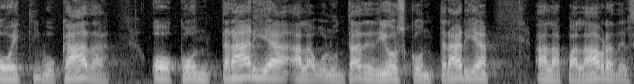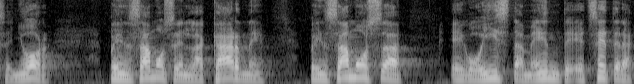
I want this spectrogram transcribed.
o equivocada o contraria a la voluntad de Dios, contraria a la palabra del Señor. Pensamos en la carne, pensamos uh, egoístamente, etc.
